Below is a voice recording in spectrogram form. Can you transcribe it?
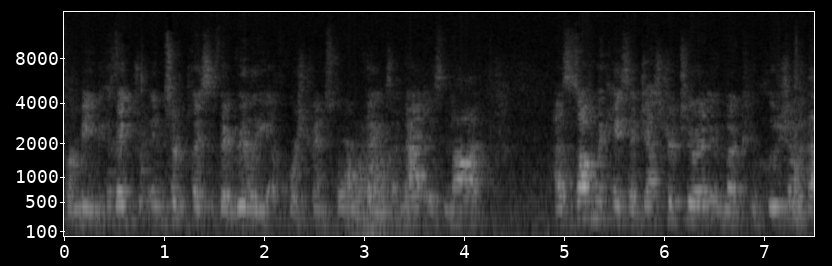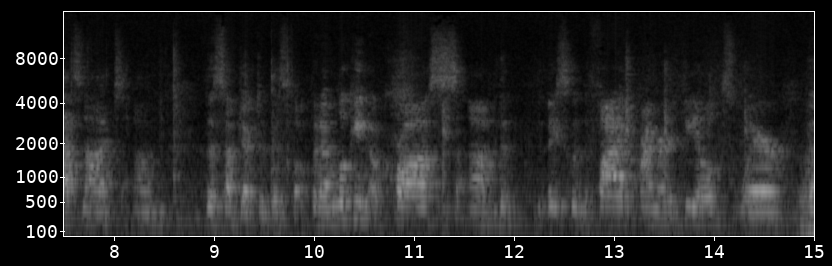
for me because they in certain places they really of course transformed things and that is not as is often the case I gesture to it in the conclusion but that's not um, the subject of this book but I'm looking across um, the, the, basically the five primary fields where the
